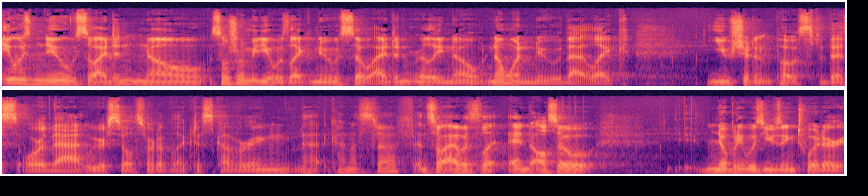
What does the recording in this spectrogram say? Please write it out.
It was new so i didn't know social media was like new so i didn't really know no one knew that like you shouldn't post this or that. We were still sort of like discovering that kind of stuff. And so i was like and also nobody was using twitter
